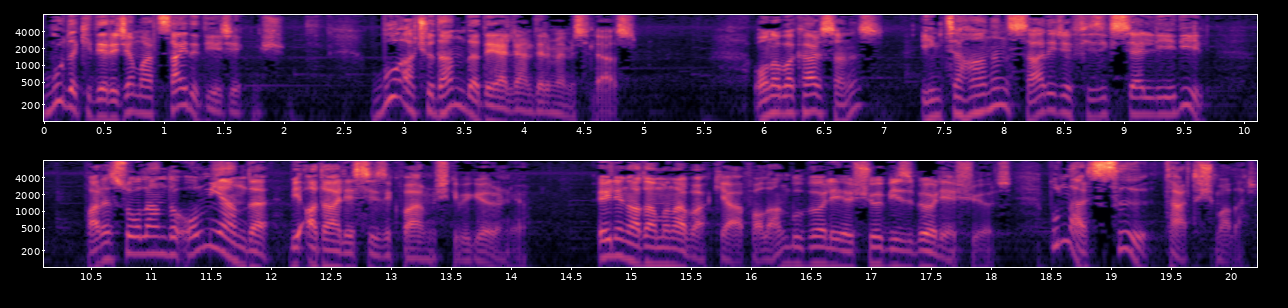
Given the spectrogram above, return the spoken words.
buradaki derecem artsaydı diyecekmiş. Bu açıdan da değerlendirmemiz lazım. Ona bakarsanız, imtihanın sadece fizikselliği değil, parası olan da olmayan da bir adaletsizlik varmış gibi görünüyor. Elin adamına bak ya falan, bu böyle yaşıyor, biz böyle yaşıyoruz. Bunlar sığ tartışmalar.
